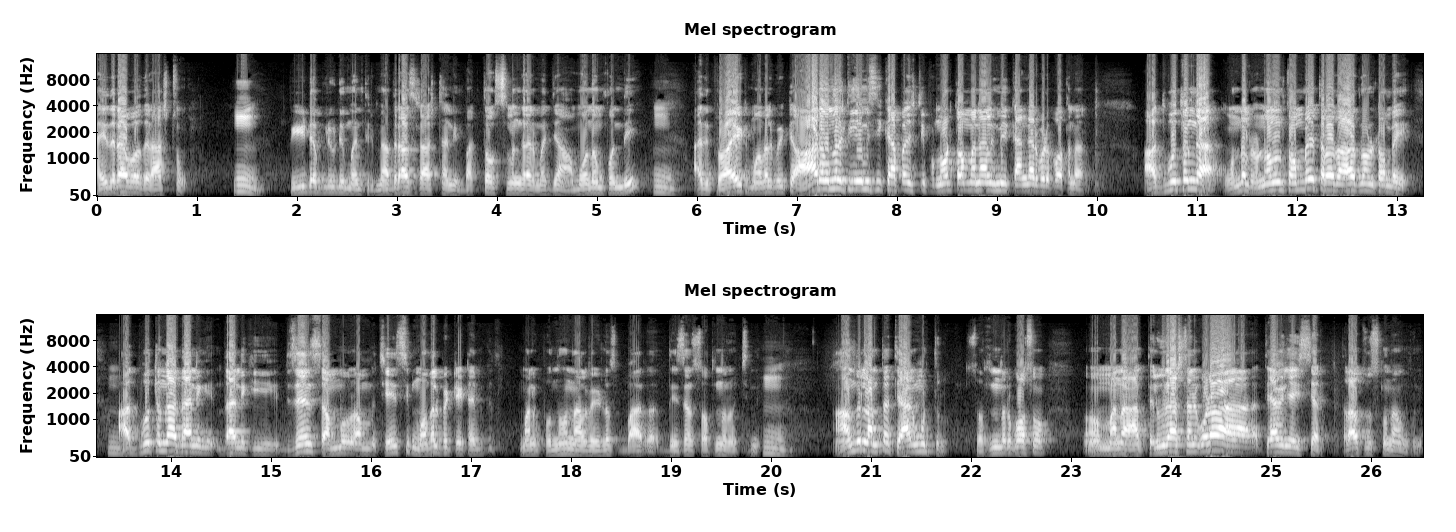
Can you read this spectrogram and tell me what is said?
హైదరాబాద్ రాష్ట్రం. పీడబ్ల్యూడి మంత్రి మద్రాస్ రాష్ట్రాన్ని భక్తవత్సలం గారి మధ్య ఆమోదం పొంది అది ప్రాజెక్ట్ మొదలుపెట్టి ఆరు వందల టీఎంసీ కెపాసిటీ ఇప్పుడు నూట తొంభై నాలుగు మీరు కంగారు పడిపోతున్నారు. అద్భుతంగా వందల రెండు వందల తొంభై తర్వాత ఆరు వందల తొంభై. అద్భుతంగా దానికి దానికి డిజైన్స్ అమ్ము అమ్ము చేసి మొదలు పెట్టే టైంకి మనకు పంతొమ్మిది వందల నలభై ఏడులో భారతదేశం స్వతంత్రం వచ్చింది. ఆంధ్రులు అంతా త్యాగమూర్తులు. స్వతంత్రం కోసం మన తెలుగు రాష్ట్రాన్ని కూడా త్యాగం చేశారు. తర్వాత చూసుకుందాం అనుకుని.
